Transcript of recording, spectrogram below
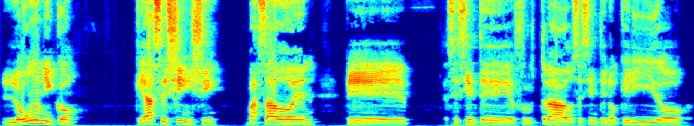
lo único que hace Shinji basado en que se siente frustrado, se siente no querido,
